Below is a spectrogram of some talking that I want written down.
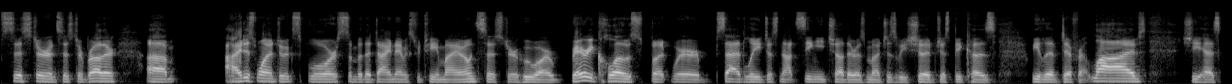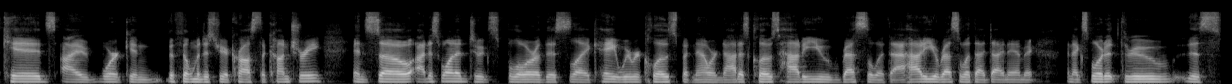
sister and sister brother, um, I just wanted to explore some of the dynamics between my own sister, who are very close, but we're sadly just not seeing each other as much as we should, just because we live different lives. She has kids. I work in the film industry across the country. And so I just wanted to explore this like, hey, we were close, but now we're not as close. How do you wrestle with that? How do you wrestle with that dynamic? And I explored it through this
